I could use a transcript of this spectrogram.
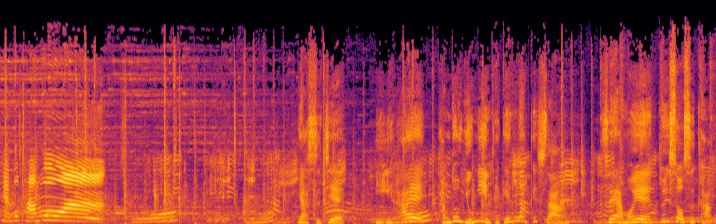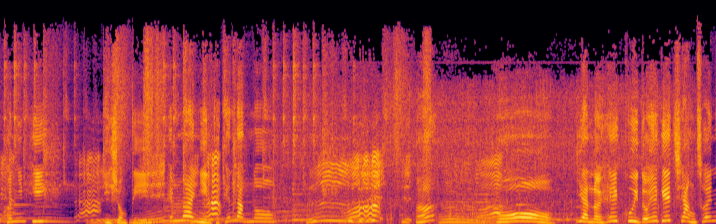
替我开啊？到有人才给哪个上？这阿妹的对手是看看入去，伊上底很卖人不肯让咯。啊？哦，原来系鬼都一个抢吹呢。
